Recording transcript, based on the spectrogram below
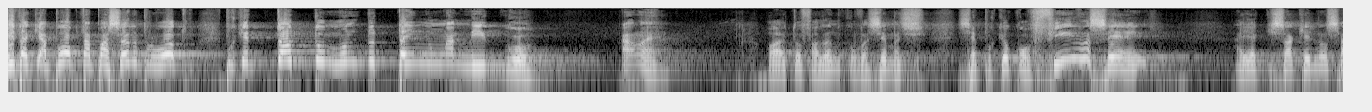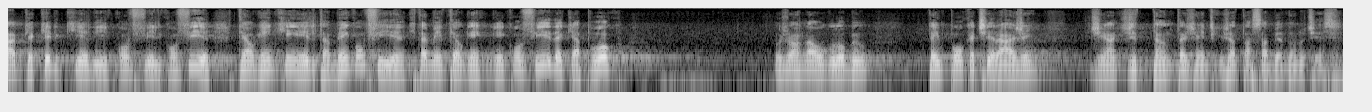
E daqui a pouco está passando para o outro, porque todo mundo tem um amigo. Ah, não é? Eu estou falando com você, mas isso é porque eu confio em você, hein? Aí só que ele não sabe que aquele que ele confia, ele confia, tem alguém que ele também confia, que também tem alguém com quem confia, e daqui a pouco o jornal o Globo tem pouca tiragem diante de tanta gente que já está sabendo a notícia.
